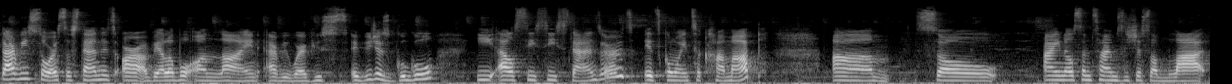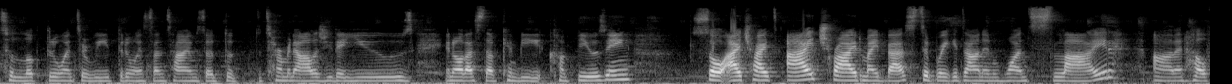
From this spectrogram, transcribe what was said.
that resource. The standards are available online everywhere. If you if you just Google ELCC standards, it's going to come up. Um, so I know sometimes it's just a lot to look through and to read through, and sometimes the, the, the terminology they use and all that stuff can be confusing. So I tried I tried my best to break it down in one slide um, and help,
